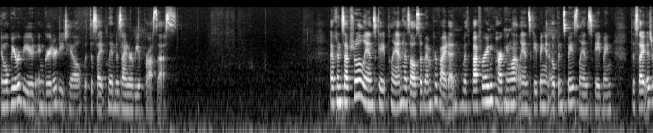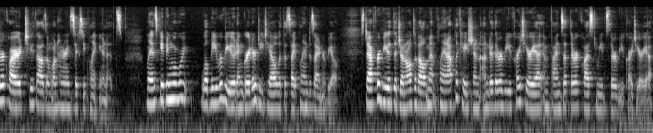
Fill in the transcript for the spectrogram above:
and will be reviewed in greater detail with the site plan design review process. A conceptual landscape plan has also been provided. With buffering, parking lot landscaping, and open space landscaping, the site is required 2,160 plant units. Landscaping will, re- will be reviewed in greater detail with the site plan design review. Staff reviewed the general development plan application under the review criteria and finds that the request meets the review criteria.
